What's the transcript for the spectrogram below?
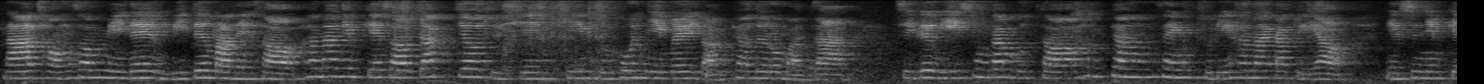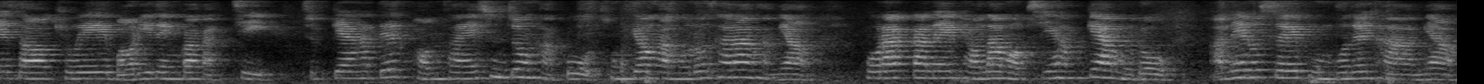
나 정선미는 믿음 안에서 하나님께서 짝지어 주신 김의호님을 남편으로 맞아 지금 이 순간부터 한평생 둘이 하나가 되어 예수님께서 교회의 머리됨과 같이 죽게 하듯 범사에 순종하고 존경함으로 사랑하며 보락간에 변함없이 함께함으로 아내로서의 본분을 다하며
